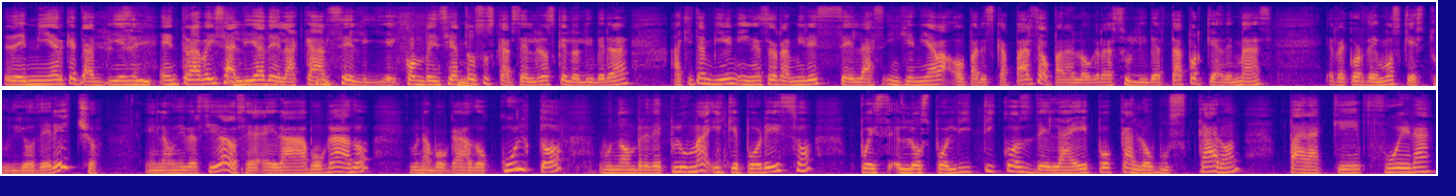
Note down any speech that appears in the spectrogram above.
de Mier, que también entraba y salía de la cárcel y eh, convencía a todos sus carceleros que lo liberaran. Aquí también Ignacio Ramírez se las ingeniaba o para escaparse o para lograr su libertad, porque además recordemos que estudió Derecho en la universidad, o sea, era abogado, un abogado culto, un hombre de pluma y que por eso pues los políticos de la época lo buscaron para que fuera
